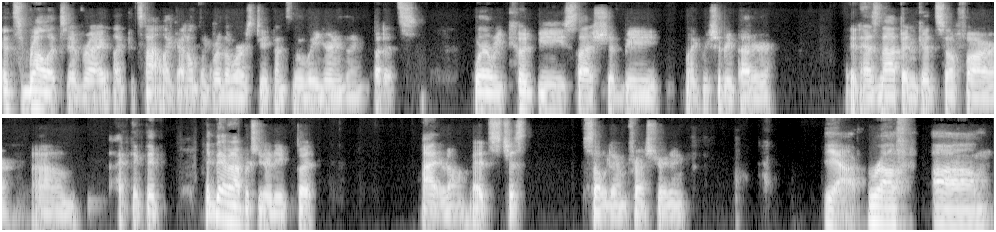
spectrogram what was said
it's relative, right? Like it's not like I don't think we're the worst defense in the league or anything, but it's where we could be slash should be. Like we should be better. It has not been good so far. Um, I think they I think they have an opportunity, but I don't know. It's just so damn frustrating. yeah rough um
